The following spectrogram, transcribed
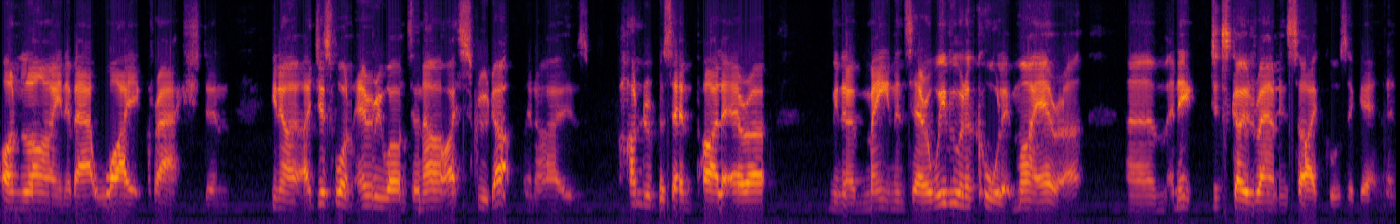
online about why it crashed. And, you know, I just want everyone to know I screwed up. You know, it was 100% pilot error, you know, maintenance error, whatever you want to call it, my error. Um, and it just goes around in cycles again. And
